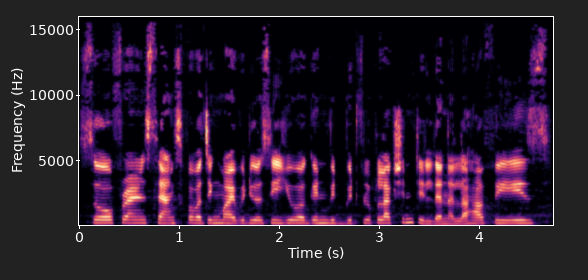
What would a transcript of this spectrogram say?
So friends, thanks for watching my video. See you again with beautiful collection. Till then, Allah Hafiz.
